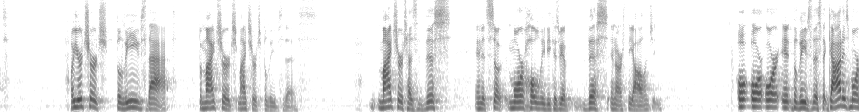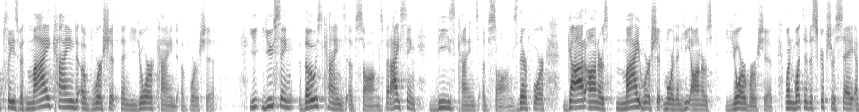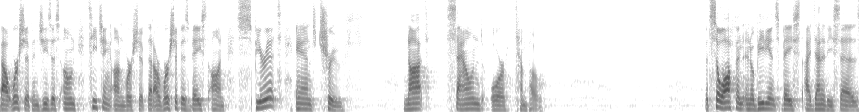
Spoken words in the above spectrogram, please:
Oh, your church believes that. But my church, my church believes this. My church has this, and it's so more holy because we have this in our theology. Or, or, or it believes this that God is more pleased with my kind of worship than your kind of worship. You, you sing those kinds of songs, but I sing these kinds of songs. Therefore, God honors my worship more than he honors your worship. When what do the scriptures say about worship and Jesus' own teaching on worship? That our worship is based on spirit and truth, not sound or tempo. But so often, an obedience based identity says,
